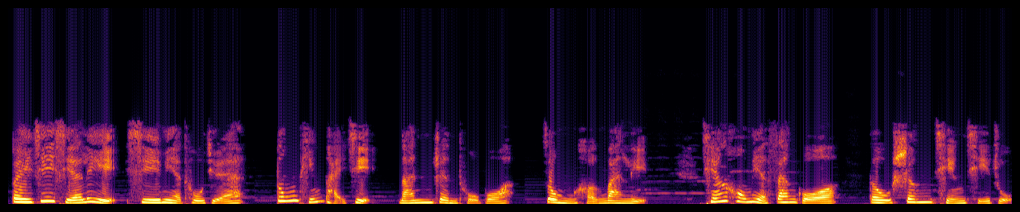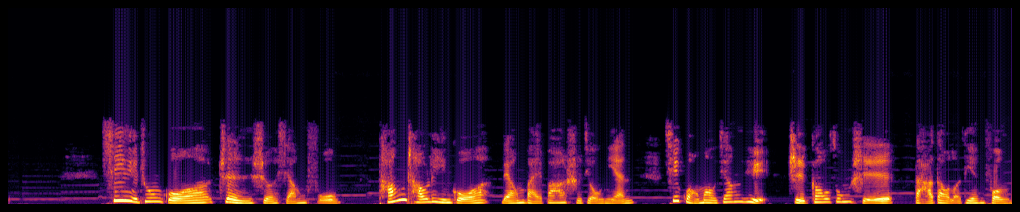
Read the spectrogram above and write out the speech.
北击协力，西灭突厥，东平百济，南镇吐蕃，纵横万里，前后灭三国，都生擒其主。西域中国震慑降服，唐朝立国两百八十九年，其广袤疆域至高宗时达到了巅峰，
